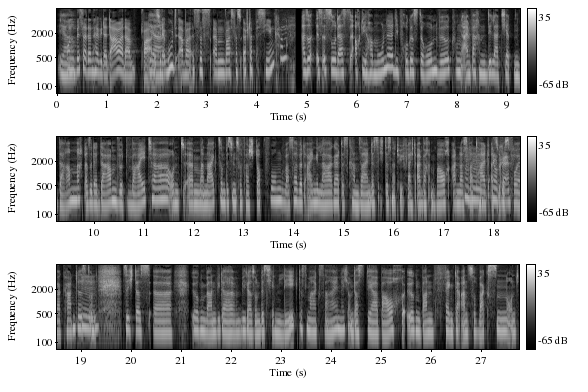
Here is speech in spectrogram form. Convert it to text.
ja. Und bis er dann halt wieder da war, da war alles ja. wieder gut. Aber ist das ähm, was, was öfter passieren kann? Also es ist so, dass auch die Hormone, die Progesteronwirkung einfach einen dilatierten Darm macht. Also der Darm wird weiter und ähm, man neigt so ein bisschen zur Verstopfung. Wasser wird eingelagert. Es kann sein, dass sich das natürlich vielleicht einfach im Bauch anders mhm. verteilt, als okay. du das vorher kanntest mhm. und sich das äh, irgendwann wieder wieder so ein bisschen legt. Das mag sein, nicht? Und dass der Bauch irgendwann fängt er an zu wachsen und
